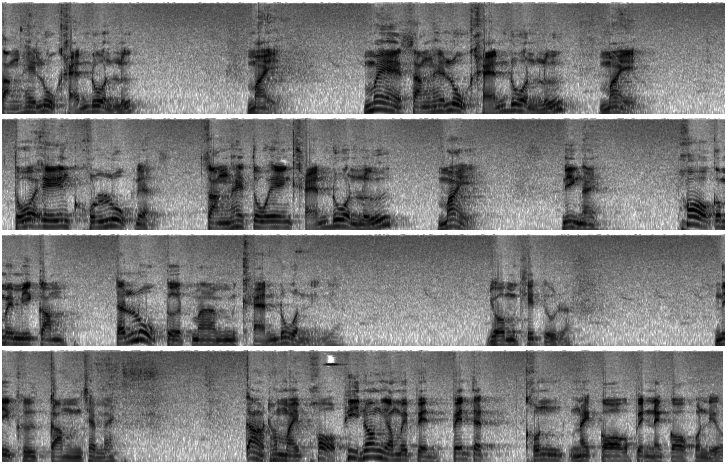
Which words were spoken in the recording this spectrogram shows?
สั่งให้ลูกแขนด้วนหรือ ไม่ แม่สั่งให้ลูกแขนด้วนหรือ ไม่ ตัวเองคนลูกเนี่ย สั่งให้ตัวเองแขนด้วนหรือไม่ นี่ไง พ่อก็ไม่มีกรรม แต่ลูกเกิดมามีแขนด้วนอย่างเงี้ยโยมคิดดูนะนี่คือกรรมใช่ไหมก้าวทำไมพ่อ พี่น้องยังไม่เป็น เป็นแต่คนในกอก็เป็นในกอคนเดียว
